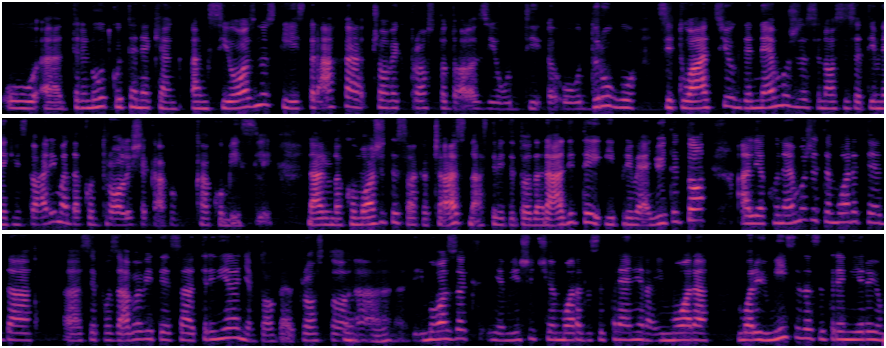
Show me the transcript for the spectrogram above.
u trenutku te neke anksioznosti i straha čovek prosto dolazi u, u drugu situaciju gde ne može da se nosi sa tim nekim stvarima da kontroliše kako, kako misli. Naravno, ako možete svaka čast, nastavite to da radite i primenjujte to, ali ako ne možete, morate da se pozabavite sa treniranjem toga. Prosto uh -huh. a, i mozak je mišić i on mora da se trenira i mora moraju misli da se treniraju,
